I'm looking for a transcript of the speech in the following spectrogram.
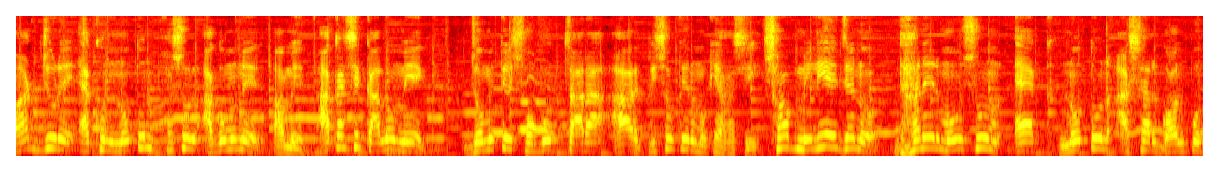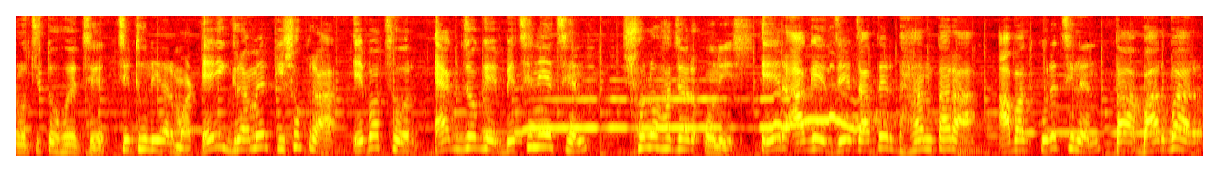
মাঠ জুড়ে এখন নতুন ফসল আগমনের আমেজ। আকাশে কালো মেঘ, জমিতে সবুজ চারা আর কৃষকের মুখে হাসি। সব মিলিয়ে যেন ধানের মৌসুম এক নতুন আশার গল্প রচিত হয়েছে চিথলিয়ার মাঠ। এই গ্রামের কৃষকরা এবছর একযোগে বেছে নিয়েছেন ষোলো হাজার উনিশ। এর আগে যে জাতের ধান তারা আবাদ করেছিলেন, তা বারবার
